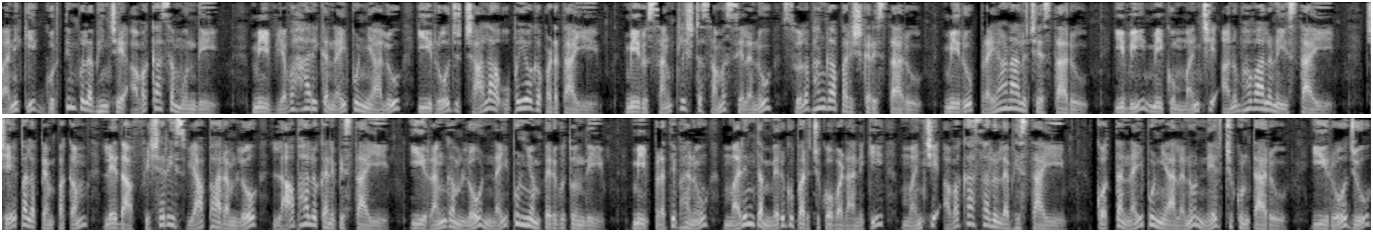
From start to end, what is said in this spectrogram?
పనికి గుర్తింపు లభించే అవకాశం ఉంది. మీ వ్యవహారిక నైపుణ్యాలు ఈ రోజు చాలా ఉపయోగపడతాయి. మీరు సంక్లిష్ట సమస్యలను సులభంగా పరిష్కరిస్తారు. మీరు ప్రయాణాలు చేస్తారు. ఇవి మీకు మంచి అనుభవాలను ఇస్తాయి. చేపల పెంపకం లేదా ఫిషరీస్ వ్యాపారంలో లాభాలు కనిపిస్తాయి. ఈ రంగంలో నైపుణ్యం పెరుగుతుంది. మీ ప్రతిభను మరింత మెరుగుపరుచుకోవడానికి మంచి అవకాశాలు లభిస్తాయి. కొత్త నైపుణ్యాలను నేర్చుకుంటారు. ఈ రోజు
